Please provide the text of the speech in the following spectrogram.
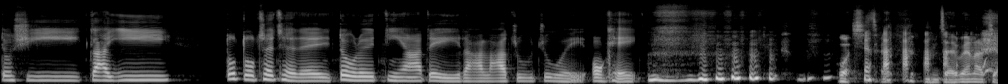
就是家己多多切切的倒咧鼎底拉拉煮煮的，OK。我实在毋知要安怎食。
